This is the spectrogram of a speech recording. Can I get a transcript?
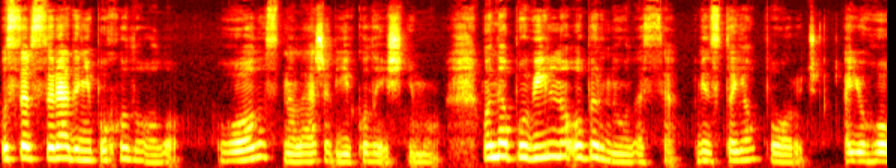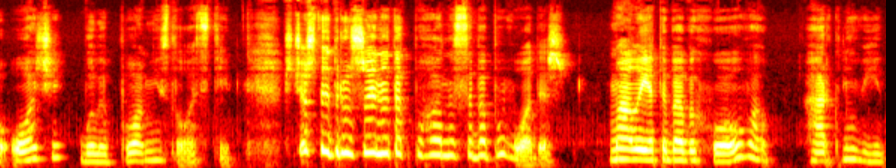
Усе всередині похололо. Голос належав їй колишньому. Вона повільно обернулася. Він стояв поруч, а його очі були повні злості. Що ж ти, дружино, так погано себе поводиш? Мало я тебе виховував? Гаркнув він,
